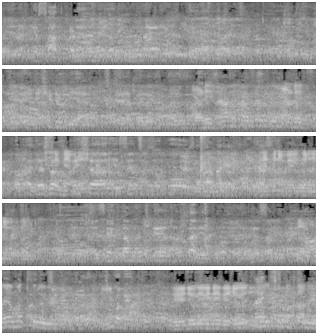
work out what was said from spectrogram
मीडिया के साथ खड़े होने का जो उन्होंने एक उन्होंने इनिशिएटिव लिया है उसके लिए पहले तो भाई और अजय सर हमेशा ऐसे चीज़ों को सराहना करते हैं तो ऐसे एकदम उसके हर कार्य को आया मत करो। उसको देखते हैं भेजोगे कि नहीं भेजोगे? पता नहीं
